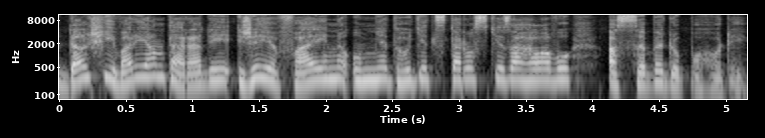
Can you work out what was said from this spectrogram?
další varianta rady, že je fajn umět hodit starosti za hlavu a sebe do pohody.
